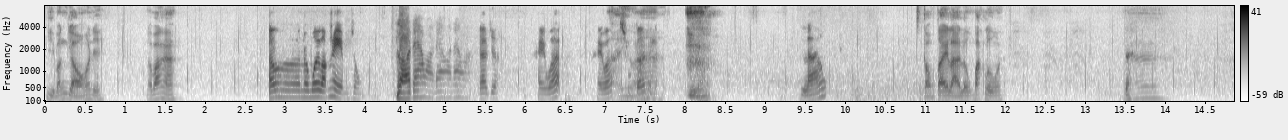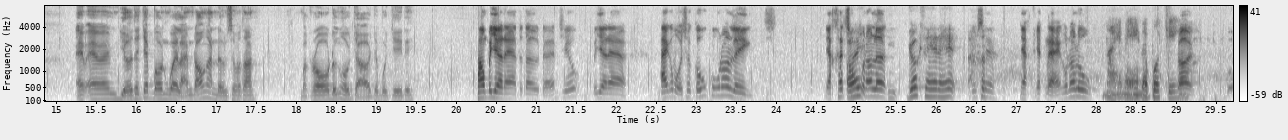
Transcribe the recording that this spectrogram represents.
gì bắn giòn hả vậy? Nó bắn hả? Nó nó mới bắn em xong. Rồi đau rồi đau rồi đau rồi. Đau chưa? Hay quá hay quá Hay xuống quá. tới láo. Còng tay lại luôn bắt luôn á. Đây. À. em em em dựa theo chép bôn quay lại em đón anh đường Summerton mặt rô đứng hỗ trợ cho Bochi đi không bây giờ nè từ từ để em xíu. Bây giờ nè ai có bộ sơ cứu cứu nó liền. Nhặt hết súng của nó lên. Gớt xe nè. Xe. Nhặt nhặt đạn của nó luôn. Này nè để bố chi rồi Bo-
